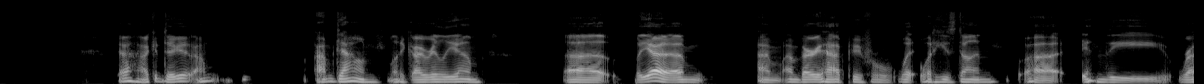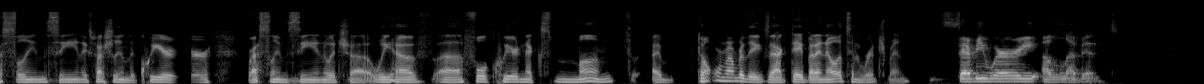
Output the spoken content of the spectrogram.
Yeah, I could dig it. I'm, I'm down. Like I really am. Uh, but yeah, I'm, I'm, I'm very happy for what what he's done. Uh, in the wrestling scene, especially in the queer wrestling scene, which uh we have uh full queer next month. I don't remember the exact date, but I know it's in Richmond. February 11th.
